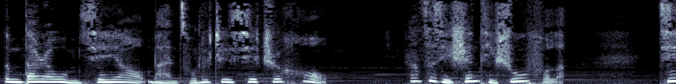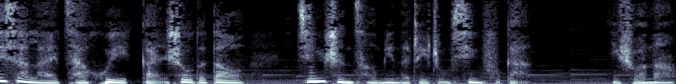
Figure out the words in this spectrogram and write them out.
那么当然，我们先要满足了这些之后，让自己身体舒服了，接下来才会感受得到精神层面的这种幸福感。你说呢？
